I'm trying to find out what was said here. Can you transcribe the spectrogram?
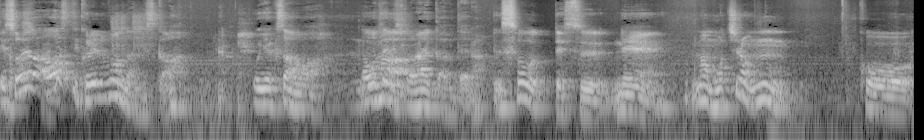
えそれは合わせてくれるもんなんですか？お客さんは。合わせるしかないかみたいな、そうですね。まあもちろんこ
